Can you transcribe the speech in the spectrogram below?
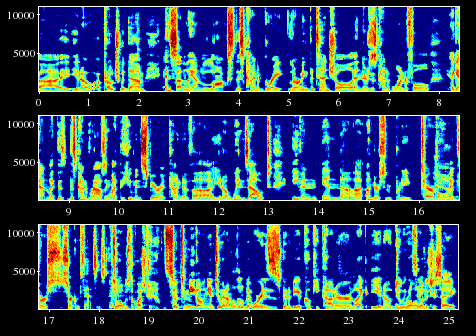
uh, you know approach with them and suddenly unlocks this kind of great learning potential and there's this kind of wonderful again like this this kind of rousing like the human spirit kind of uh, you know wins out even in uh, uh, under some pretty terrible adverse circumstances. So, what was the question? So to me, going into it, I'm a little bit worried is this going to be a cookie cutter, like you know, doing Roland, what did you say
